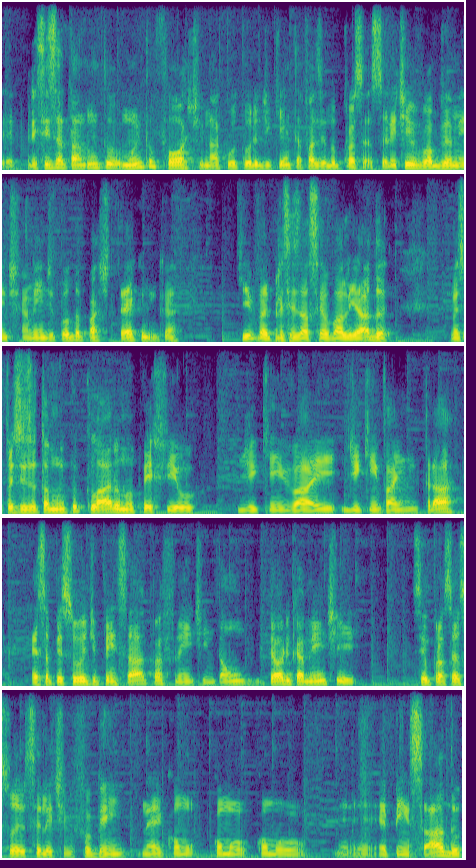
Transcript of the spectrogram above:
é, é precisa estar muito, muito forte na cultura de quem está fazendo o processo seletivo, obviamente, além de toda a parte técnica que vai precisar ser avaliada, mas precisa estar muito claro no perfil de quem vai, de quem vai entrar, essa pessoa de pensar para frente. Então, teoricamente, se o processo seletivo for bem, né? Como, como, como é, é pensado,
